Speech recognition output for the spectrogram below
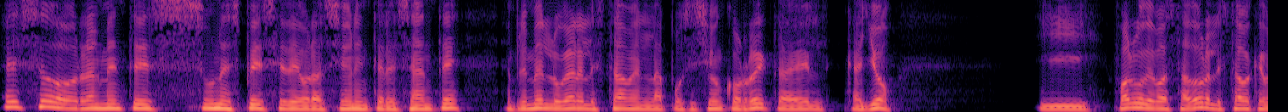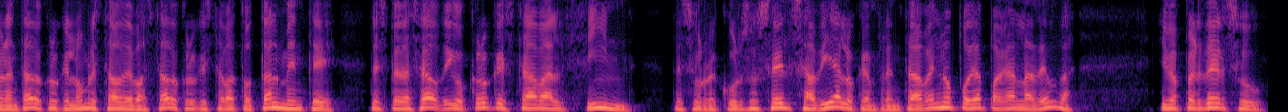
Eso realmente es una especie de oración interesante. En primer lugar, él estaba en la posición correcta, él cayó. Y fue algo devastador, él estaba quebrantado, creo que el hombre estaba devastado, creo que estaba totalmente despedazado, digo, creo que estaba al fin de sus recursos, él sabía lo que enfrentaba, él no podía pagar la deuda, iba a perder su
